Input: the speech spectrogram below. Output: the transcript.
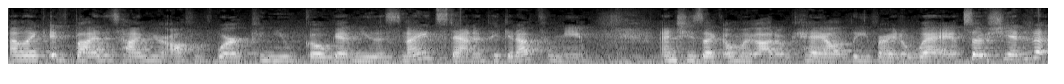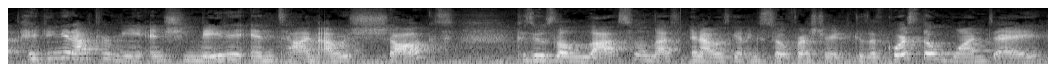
I'm like, if by the time you're off of work, can you go get me this nightstand and pick it up for me? And she's like, oh my God, okay, I'll leave right away. So she ended up picking it up for me and she made it in time. I was shocked because it was the last one left and I was getting so frustrated because of course the one day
